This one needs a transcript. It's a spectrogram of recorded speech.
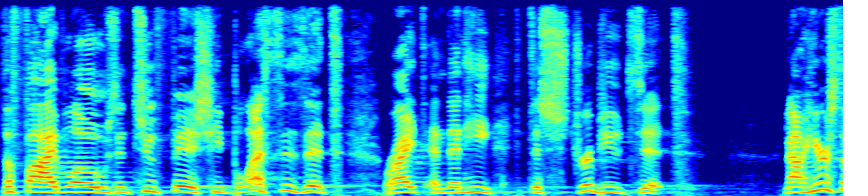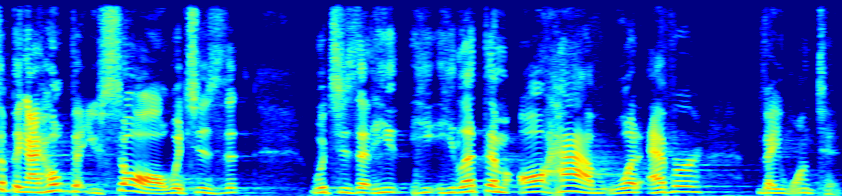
the five loaves and two fish, he blesses it, right, and then he distributes it. Now, here's something I hope that you saw, which is that, which is that he, he, he let them all have whatever they wanted,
